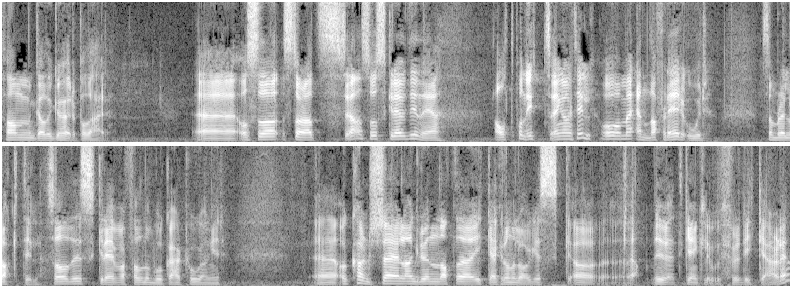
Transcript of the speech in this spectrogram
Så han gadd ikke høre på det her. Eh, og så står det at ja, så skrev de ned alt på nytt en gang til, og med enda flere ord som ble lagt til. Så de skrev i hvert fall denne boka her to ganger. Eh, og kanskje en eller annen grunn at det ikke er kronologisk. og, ja, vi vet ikke egentlig hvorfor det ikke er det.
